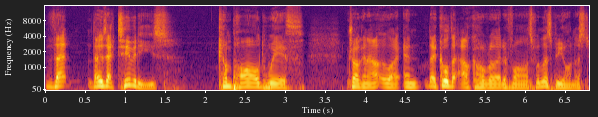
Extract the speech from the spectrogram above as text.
that those activities compiled with drug and al- like, and they called it alcohol related violence. But let's be honest.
